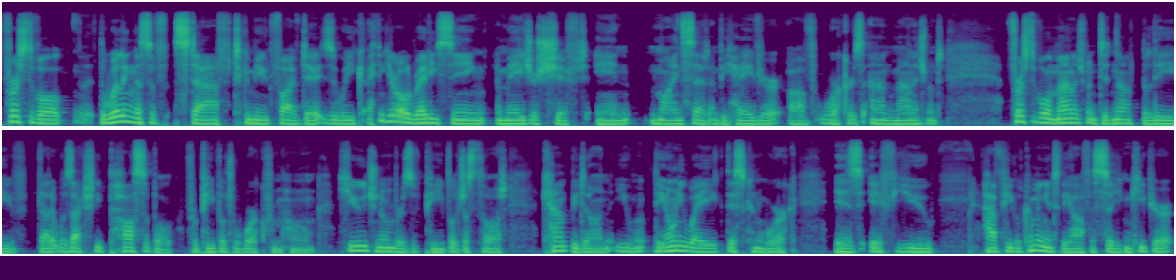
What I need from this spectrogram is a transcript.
First of all, the willingness of staff to commute five days a week. I think you're already seeing a major shift in mindset and behavior of workers and management. First of all, management did not believe that it was actually possible for people to work from home. Huge numbers of people just thought can't be done. You, the only way this can work is if you have people coming into the office so you can keep your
